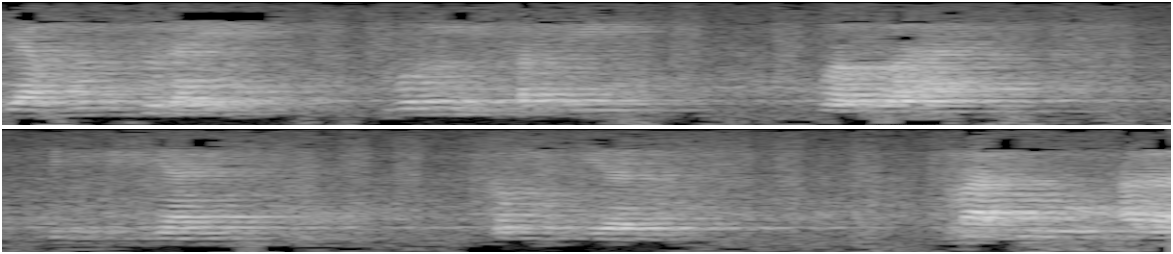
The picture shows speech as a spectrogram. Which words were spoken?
yang muncul dari bumi seperti buah-buahan, bintik-bintian, kemudian madu ala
